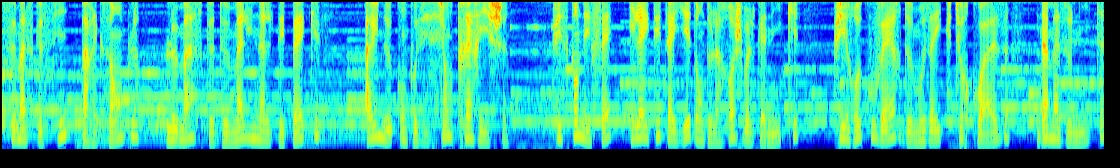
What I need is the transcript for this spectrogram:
Ce masque-ci, par exemple, le masque de Malinaltepec, a une composition très riche, puisqu'en effet, il a été taillé dans de la roche volcanique puis recouvert de mosaïques turquoises, d'amazonite,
